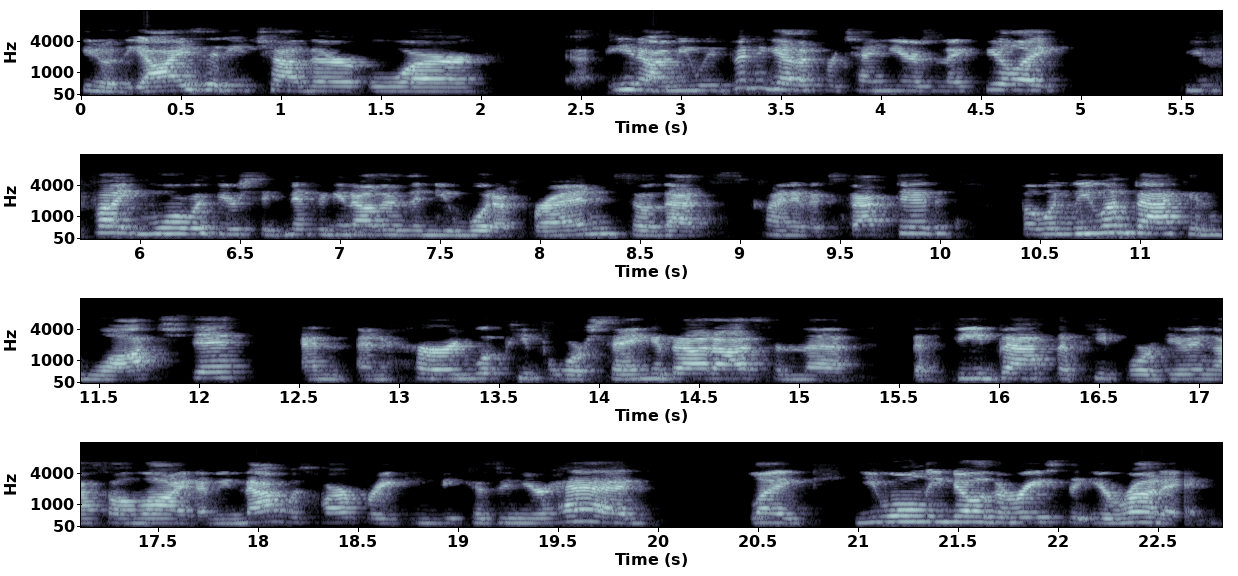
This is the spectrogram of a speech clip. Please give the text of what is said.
you know, the eyes at each other or, you know, I mean, we've been together for 10 years and I feel like you fight more with your significant other than you would a friend. So that's kind of expected. But when we went back and watched it and, and heard what people were saying about us and the, the feedback that people were giving us online, I mean, that was heartbreaking because in your head, like you only know the race that you're running.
